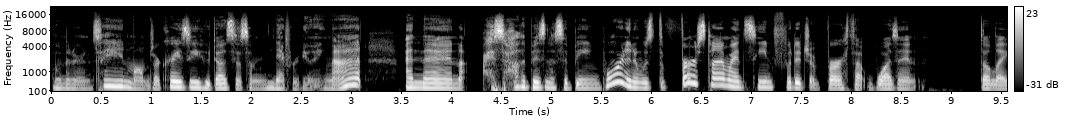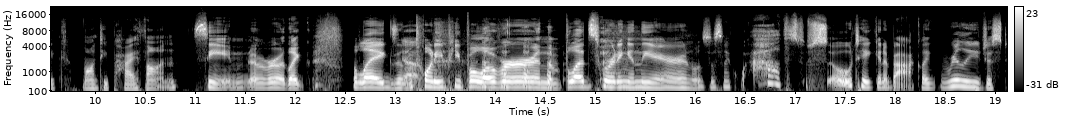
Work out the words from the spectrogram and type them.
women are insane, moms are crazy. Who does this? I'm never doing that. And then I saw the business of being born, and it was the first time I'd seen footage of birth that wasn't the like Monty Python scene. Remember, like the legs and Yeah. 20 people over and the blood squirting in the air, and was just like, wow, this was so taken aback. Like, really just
